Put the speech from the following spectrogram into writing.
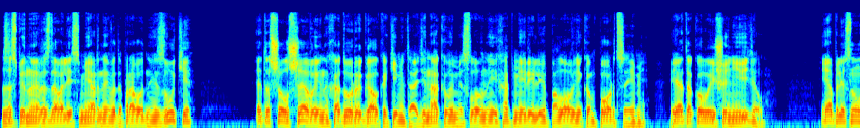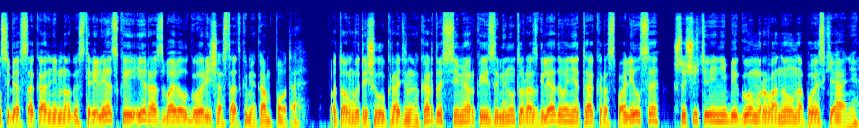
за спиной раздавались мерные водопроводные звуки. Это шел Шева и на ходу рыгал какими-то одинаковыми, словно их отмерили половником порциями. Я такого еще не видел. Я плеснул себе в стакан немного стрелецкой и разбавил горечь остатками компота. Потом вытащил украденную карту с семеркой и за минуту разглядывания так распалился, что чуть ли не бегом рванул на поиски Ани.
